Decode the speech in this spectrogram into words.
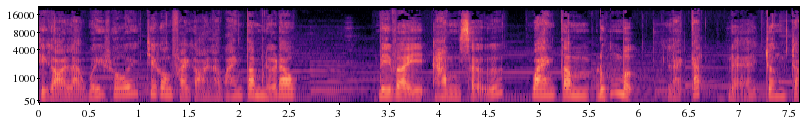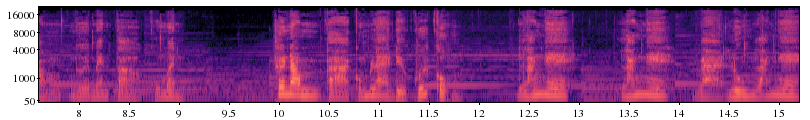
thì gọi là quấy rối, chứ không phải gọi là quan tâm nữa đâu. Vì vậy, hành xử quan tâm đúng mực là cách để trân trọng người mentor của mình. Thứ năm và cũng là điều cuối cùng, lắng nghe lắng nghe và luôn lắng nghe.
